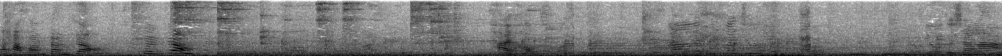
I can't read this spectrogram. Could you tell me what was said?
我想放蘸酱了，蘸酱，太好吃了。柚子沙拉，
